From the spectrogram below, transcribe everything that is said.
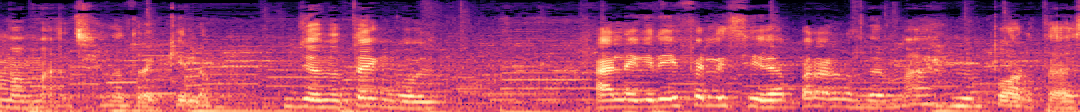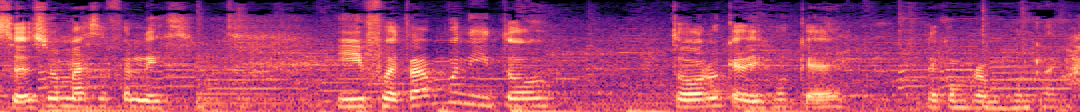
mamá, tranquilo, yo no tengo alegría y felicidad para los demás, no importa, eso, eso me hace feliz. Y fue tan bonito todo lo que dijo que le compramos un regalo.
